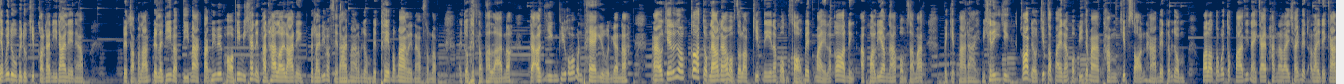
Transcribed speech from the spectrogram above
ยังไม่ดูไปดูคลิปก่อนหน้านี้ได้เลยนะครับ บ็ด3,000ล้านเป็นอะไรที่แบบดีมากตังค์พี่ไม่พอพี่มีแค่ 1,500 ล้านเองเป็นอะไรที่แบบเสียดายมากท่านผู้ชมเบ็ดเทพมากๆเลยนะครับสำหรับไอตัวเบ็ด3,000ล้านเนาะแต่เอาจริงพี่ก็ว่ามันแพงอยู่เหมือนกันนะอ่าโอเคท่านผู้ชมก็จบแล้วนะครับผมสำหรับคลิปนี้นะผม 2 เบ็ดใหม่แล้วก็1อะควาเรียมนะครับผมสามารถไปเก็บปลาได้ มีแค่นี้จริงๆก็เดี๋ยวคลิปต่อไปนะผมพี่จะมาทำคลิปสอนหาเบ็ดท่านผู้ชม ว่าเราต้องไปตกปลาที่ไหนกลายพันธุ์อะไรใช้เบ็ดอะไรในการ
